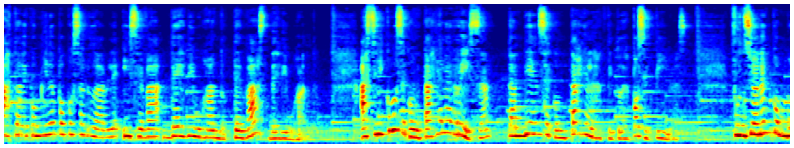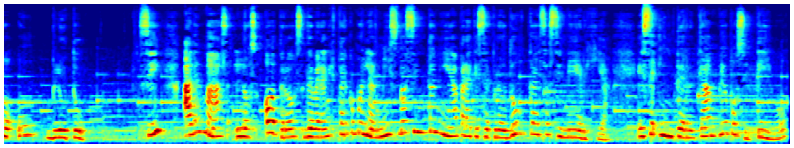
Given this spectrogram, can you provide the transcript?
hasta de comida poco saludable y se va desdibujando, te vas desdibujando. Así como se contagia la risa, también se contagian las actitudes positivas. Funcionan como un Bluetooth. ¿Sí? Además, los otros deberán estar como en la misma sintonía para que se produzca esa sinergia, ese intercambio positivo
